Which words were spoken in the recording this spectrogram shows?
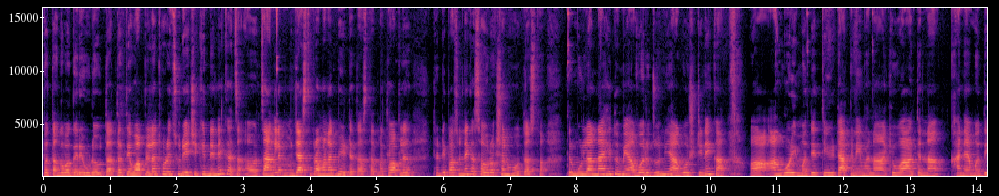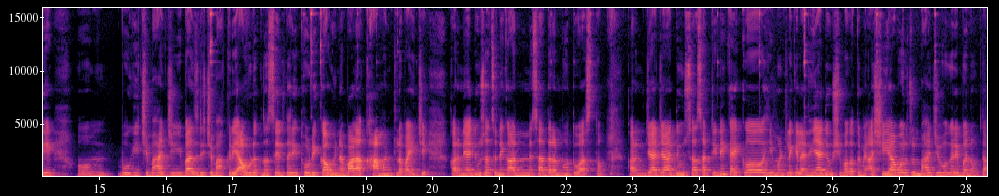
पतंग वगैरे उडवतात तर तेव्हा आपल्याला थोडे सूर्याची किरणे नाही का चांगल्या म्हणजे जास्त प्रमाणात भेटत असतात. मग तेव्हा आपलं थंडीपासून नाही का संरक्षण होत असतं. तर मुलांनाही तुम्ही आवर्जून ह्या गोष्टी नाही का आंघोळीमध्ये तीळ टाकणे म्हणा किंवा त्यांना खाण्यामध्ये बोगीची भाजी बाजरीची भाकरी आवडत नसेल तरी थोडी का होईना बाळा खा म्हटलं पाहिजे. कारण या दिवसाचं नाही का अनन्यसाधारण महत्त्व असतं. कारण ज्या ज्या दिवसासाठी नाही काय एक हे म्हटलं गेलं. आणि या दिवशी बघा तुम्ही अशी आवर्जून भाजी वगैरे बनवता.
